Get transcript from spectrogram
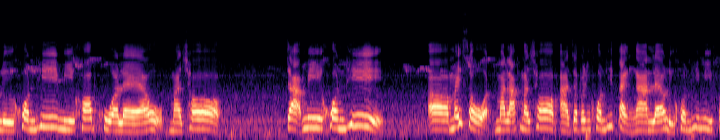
หรือคนที่มีครอบครัวแล้วมาชอบ จะมีคนที่เอ่อไม่โสดมารักมาชอบ อาจจะเป็นคนที่แต่งงานแล้ว หรือคนที่มีแฟ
